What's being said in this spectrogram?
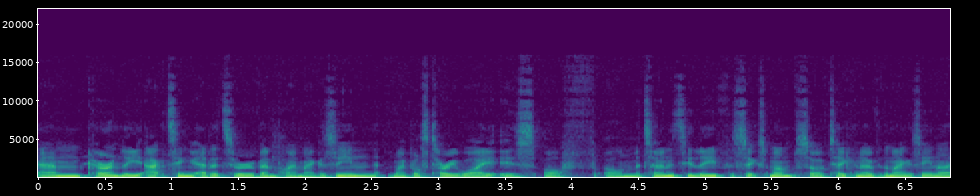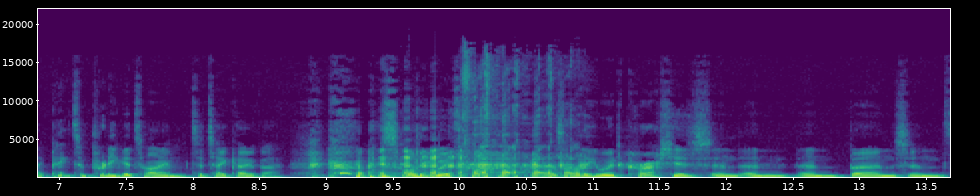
am currently acting editor of Empire magazine. My boss Terry White is off on maternity leave for six months, so I've taken over the magazine. I picked a pretty good time to take over as Hollywood as Hollywood crashes and, and, and burns and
